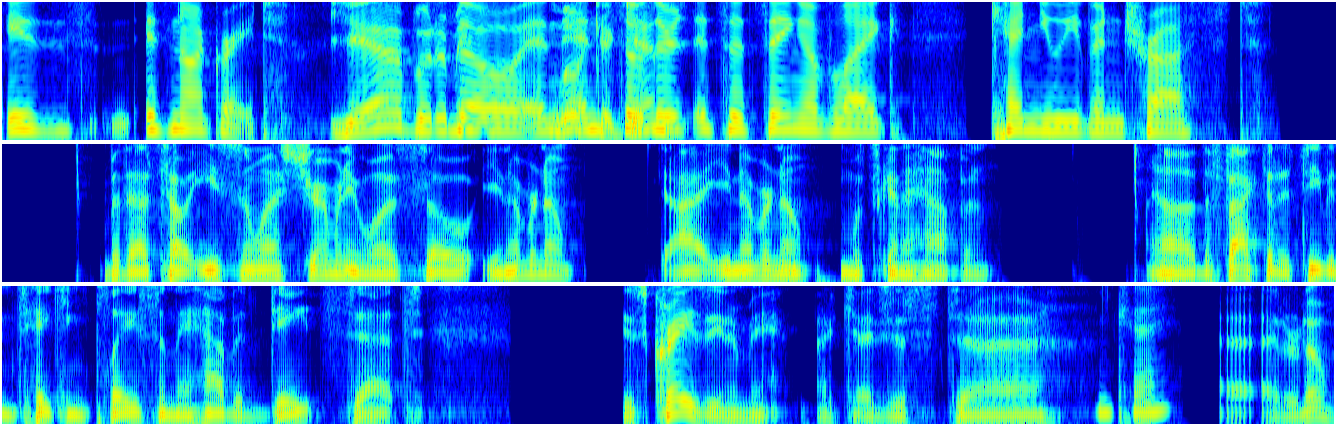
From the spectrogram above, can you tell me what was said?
is is not great yeah, but I mean, so and, look, and so again- there's it's a thing of like can you even trust But that's how East and West Germany was. So you never know. I, you never know what's going to happen. Uh, the fact that it's even taking place and they have a date set is crazy to me. Like I just, uh, okay I, I don't know.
